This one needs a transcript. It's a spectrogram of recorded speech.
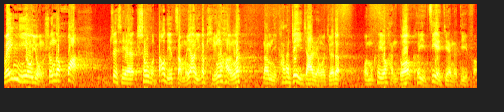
唯你有永生的话，这些生活到底怎么样一个平衡呢？那么你看看这一家人，我觉得。我们可以有很多可以借鉴的地方，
